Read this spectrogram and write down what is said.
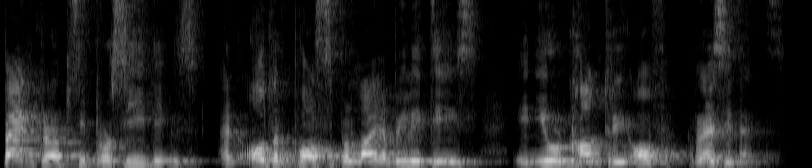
bankruptcy proceedings and other possible liabilities in your country of residence.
